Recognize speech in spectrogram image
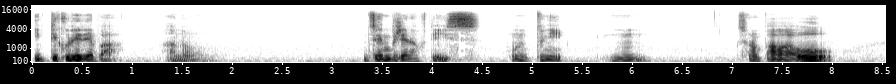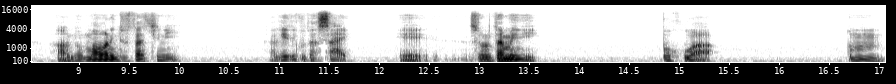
行ってくれればあの全部じゃなくていいです。本当に。うん。そのパワーをあの周りの人たちにあげてください、えー、そのために僕はうん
